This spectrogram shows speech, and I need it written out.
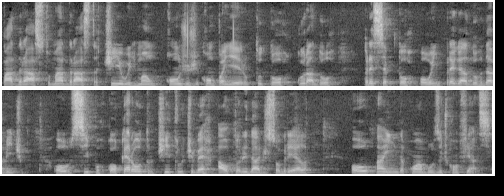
padrasto, madrasta, tio, irmão, cônjuge, companheiro, tutor, curador, preceptor ou empregador da vítima, ou se por qualquer outro título tiver autoridade sobre ela, ou ainda com abuso de confiança.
